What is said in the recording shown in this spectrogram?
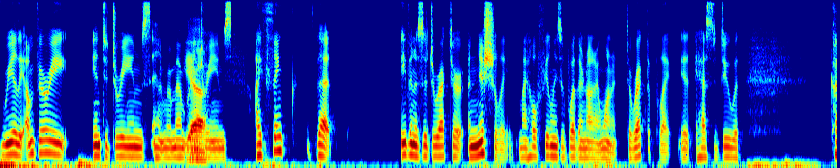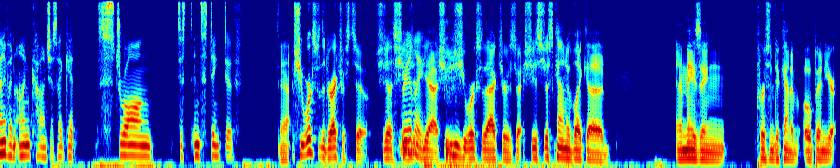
really, I'm very into dreams and remembering Yeah. dreams. I think that even as a director, initially, my whole feelings of whether or not I want to direct a play, it has to do with kind of an unconscious. I get strong, just instinctive. Yeah, she works with the directors too. She does. She, Really? Yeah, she she mm-hmm. works with actors. She's just kind of like a an amazing person to kind of open your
